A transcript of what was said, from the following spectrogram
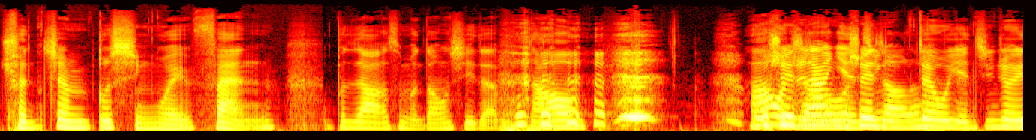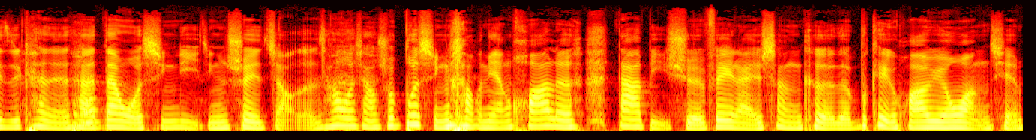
纯正不行为犯，不知道什么东西的，然后。然后我就这样眼睛，对我眼睛就一直看着他，但我心里已经睡着了。然后我想说，不行，老娘花了大笔学费来上课的，不可以花冤枉钱。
